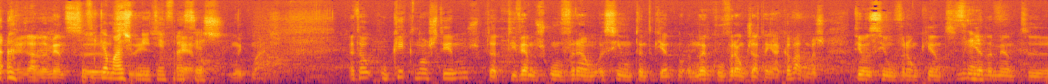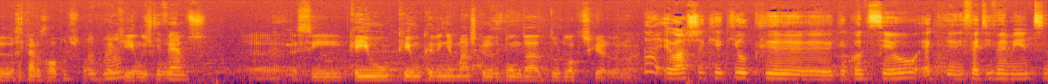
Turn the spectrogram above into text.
erradamente se Fica mais se diz. bonito em francês. É, muito mais. Então, o que é que nós temos? Portanto, tivemos um verão assim um tanto quente, não é que o verão que já tenha acabado, mas tivemos assim um verão quente, nomeadamente eh, Ricardo Robles, aqui em Lisboa. Uhum. Tivemos. Eh, assim, caiu, caiu um bocadinho a máscara de bondade do Bloco de Esquerda, não é? Ah, eu acho que aquilo que, que aconteceu é que efetivamente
